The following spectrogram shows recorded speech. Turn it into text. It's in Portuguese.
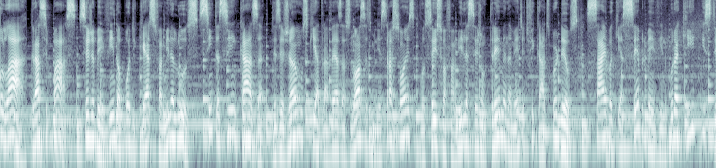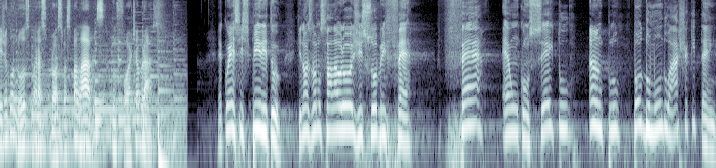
Olá, graça e paz. Seja bem-vindo ao podcast Família Luz. Sinta-se em casa. Desejamos que, através das nossas ministrações, você e sua família sejam tremendamente edificados por Deus. Saiba que é sempre bem-vindo por aqui e esteja conosco para as próximas palavras. Um forte abraço. É com esse espírito que nós vamos falar hoje sobre fé. Fé é um conceito amplo, todo mundo acha que tem.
